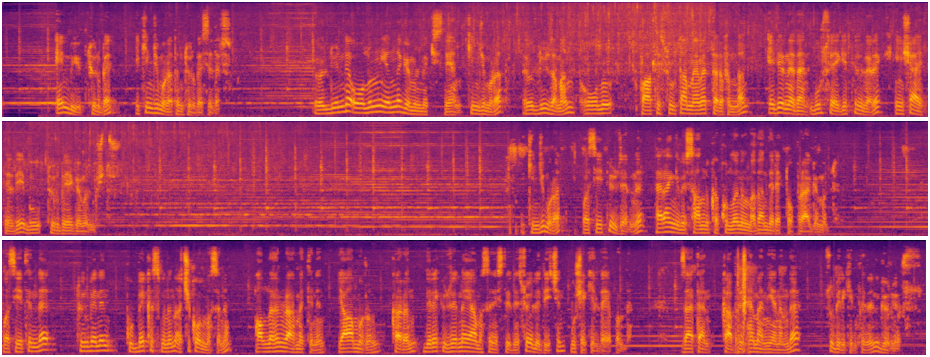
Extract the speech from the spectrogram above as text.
en büyük türbe 2. Murat'ın türbesidir. Öldüğünde oğlunun yanına gömülmek isteyen 2. Murat, öldüğü zaman oğlu Fatih Sultan Mehmet tarafından Edirne'den Bursa'ya getirilerek inşa ettirdiği bu türbeye gömülmüştür. İkinci Murat, vasiyeti üzerine herhangi bir sanduka kullanılmadan direkt toprağa gömüldü. Vasiyetinde türbenin kubbe kısmının açık olmasını, Allah'ın rahmetinin, yağmurun, karın direkt üzerine yağmasını istediğini söylediği için bu şekilde yapıldı. Zaten kabrin hemen yanında su birikintilerini görüyoruz.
